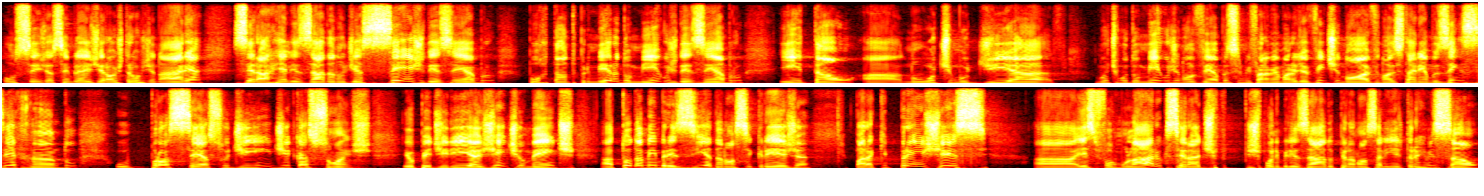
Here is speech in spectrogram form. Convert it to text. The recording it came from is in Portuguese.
ou seja, Assembleia Geral Extraordinária, será realizada no dia 6 de dezembro, portanto, primeiro domingo de dezembro, e então, ah, no último dia, no último domingo de novembro, se me falha a memória, dia 29, nós estaremos encerrando o processo de indicações. Eu pediria gentilmente a toda a membresia da nossa igreja para que preenchesse ah, esse formulário que será disponibilizado pela nossa linha de transmissão,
